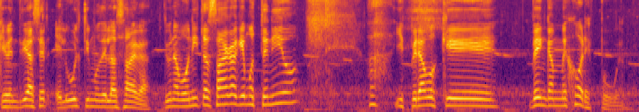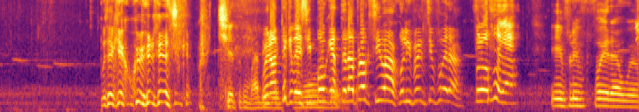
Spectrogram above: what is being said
que vendría a ser el último de la saga. De una bonita saga que hemos tenido. Ah, y esperamos que vengan mejores, pues, weón. Puta que juego Bueno, antes que me desinvoque, hasta la próxima. Jolifencio fuera. ¡Pero fuera! Y fuera, weón.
